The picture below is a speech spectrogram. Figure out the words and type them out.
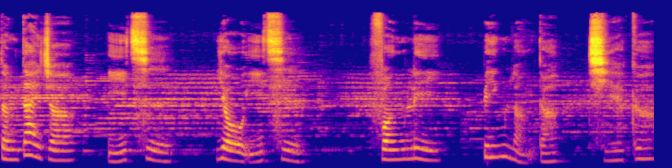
等待着一次又一次锋利冰冷的切割。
